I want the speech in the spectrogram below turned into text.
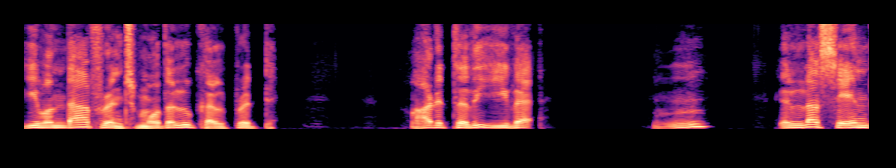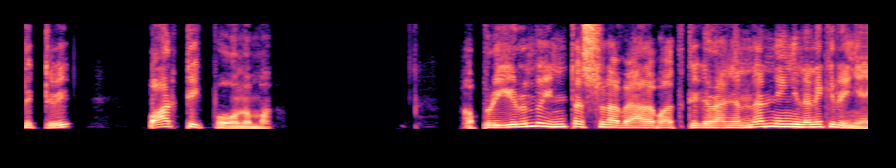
இவன் தான் ஃப்ரெண்ட்ஸ் முதல் கல்பிரட்டு அடுத்தது இவ. ம், எல்லாம் சேர்ந்துட்டு பார்ட்டிக்கு போகணுமா? அப்படி இருந்தும் இன்ட்ரெஸ்டாக வேலை பார்த்துட்டு இருக்கிறாங்கன்னு தான் நீங்கள் நினைக்கிறீங்க.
